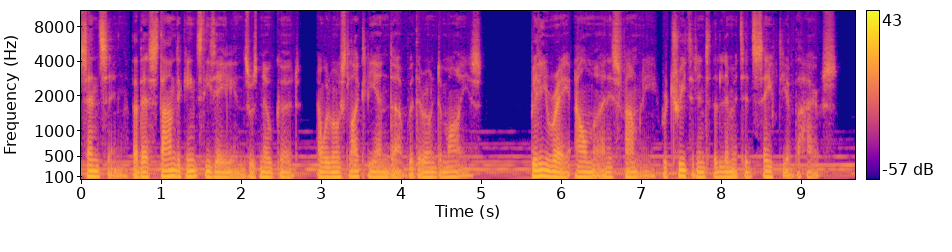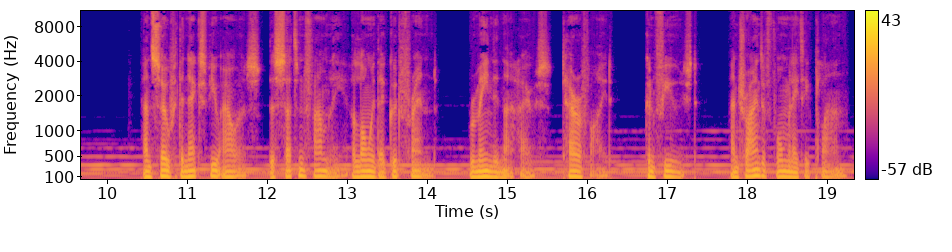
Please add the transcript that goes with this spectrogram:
Sensing that their stand against these aliens was no good and would most likely end up with their own demise, Billy Ray, Alma, and his family retreated into the limited safety of the house. And so, for the next few hours, the Sutton family, along with their good friend, remained in that house, terrified, confused, and trying to formulate a plan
